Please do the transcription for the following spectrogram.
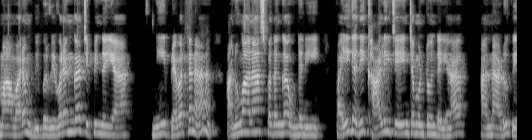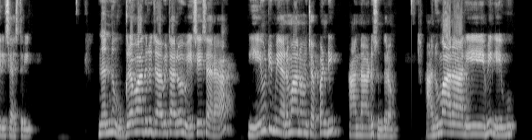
మా వరం వివ- వివరంగా చెప్పిందయ్యా. నీ ప్రవర్తన అనుమానాస్పదంగా ఉందని పైగది ఖాళీ చేయించమంటోందయ్యా అన్నాడు పేరిశాస్త్రి. నన్ను ఉగ్రవాదుల జాబితాలో వేసేశారా? ఏమిటి మీ అనుమానం చెప్పండి అన్నాడు సుందరం. అనుమానాలేమీ లేవు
